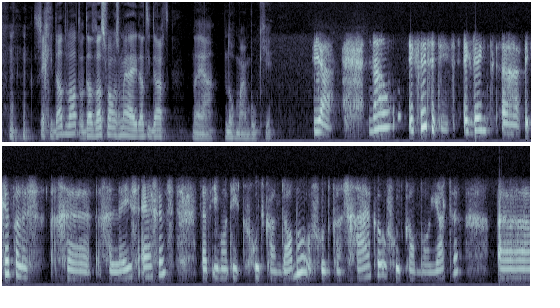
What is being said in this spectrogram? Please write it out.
zeg je dat wat? Dat was volgens mij dat hij dacht, nou ja, nog maar een boekje. Ja, nou, ik weet het niet. Ik denk, uh, ik heb wel eens gelezen ergens dat iemand die goed kan dammen of goed kan schaken of goed kan biljarten, uh,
